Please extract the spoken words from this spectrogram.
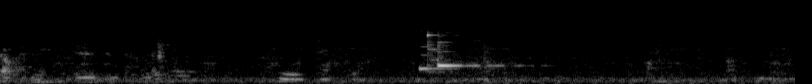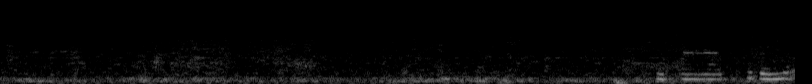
Hmm, apa? Hutang Rabu Benok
